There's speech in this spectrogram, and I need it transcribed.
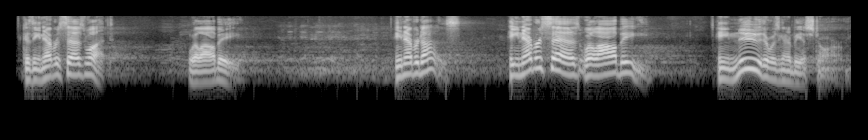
Because he never says what? Well, I'll be. He never does. He never says, Well, I'll be. He knew there was going to be a storm.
